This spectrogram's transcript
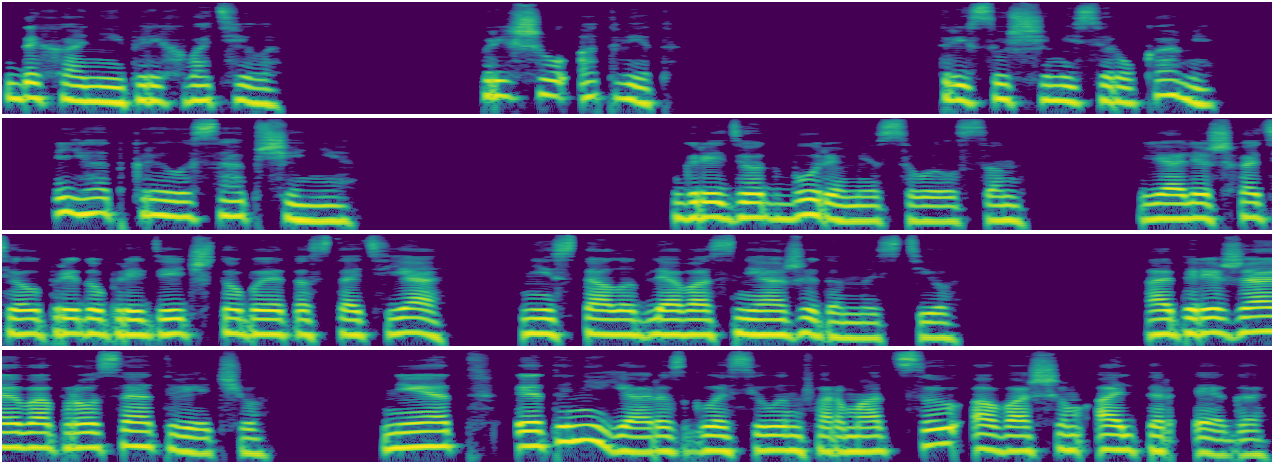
Дыхание перехватило. Пришел ответ. Трясущимися руками я открыла сообщение. «Грядет буря, мисс Уилсон. Я лишь хотел предупредить, чтобы эта статья не стала для вас неожиданностью. Опережая вопросы, отвечу. Нет, это не я разгласил информацию о вашем альтер-эго.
